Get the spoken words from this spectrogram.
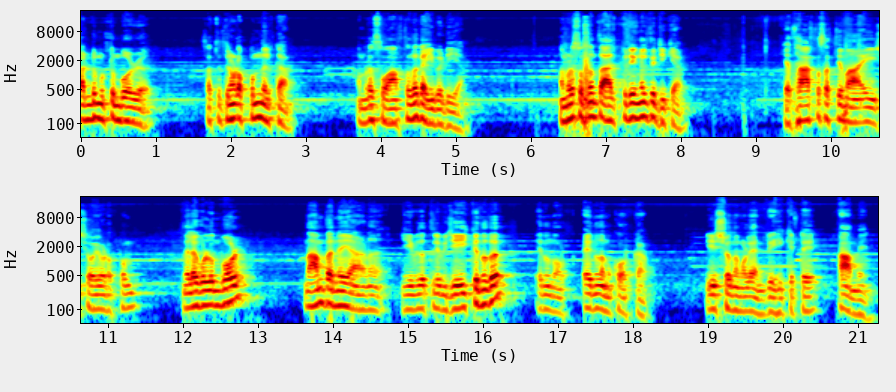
കണ്ടുമുട്ടുമ്പോൾ സത്യത്തിനോടൊപ്പം നിൽക്കാം. നമ്മുടെ സ്വാർത്ഥത കൈവെടിയാം. നമ്മുടെ സ്വന്തം താല്പര്യങ്ങൾ ത്യജിക്കാം. യഥാർത്ഥ സത്യമായ ഈശോയോടൊപ്പം നിലകൊള്ളുമ്പോൾ നാം തന്നെയാണ് ജീവിതത്തിൽ വിജയിക്കുന്നത് എന്ന് നോർ എന്ന് നമുക്ക് ഓർക്കാം. ഈശോ നമ്മളെ അനുഗ്രഹിക്കട്ടെ. ആമേൻ.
